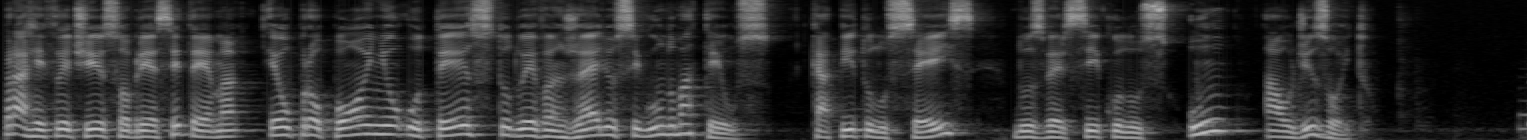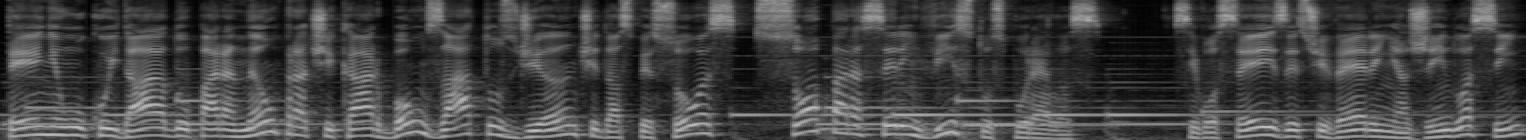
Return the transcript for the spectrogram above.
Para refletir sobre esse tema, eu proponho o texto do Evangelho segundo Mateus, capítulo 6, dos versículos 1 ao 18. Tenham o cuidado para não praticar bons atos diante das pessoas só para serem vistos por elas. Se vocês estiverem agindo assim,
